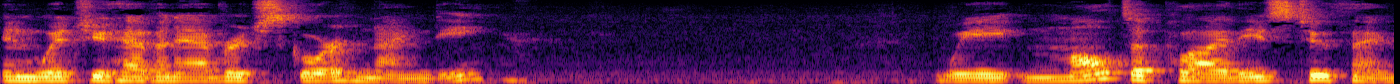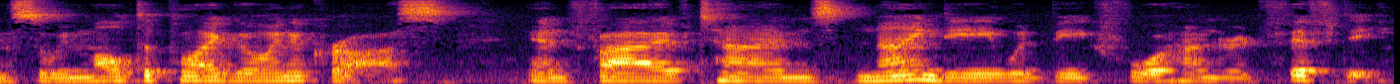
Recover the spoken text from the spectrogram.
in which you have an average score of 90. We multiply these two things. So we multiply going across, and 5 times 90 would be 450.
